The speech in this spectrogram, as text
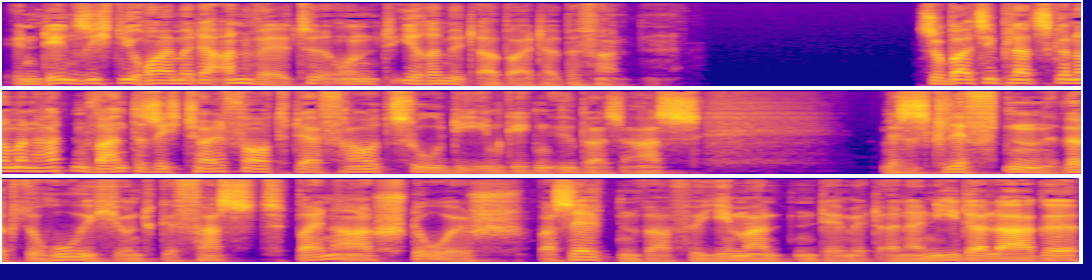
in denen sich die Räume der Anwälte und ihrer Mitarbeiter befanden. Sobald sie Platz genommen hatten, wandte sich Telford der Frau zu, die ihm gegenüber saß. Mrs. Clifton wirkte ruhig und gefasst, beinahe stoisch, was selten war für jemanden, der mit einer Niederlage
